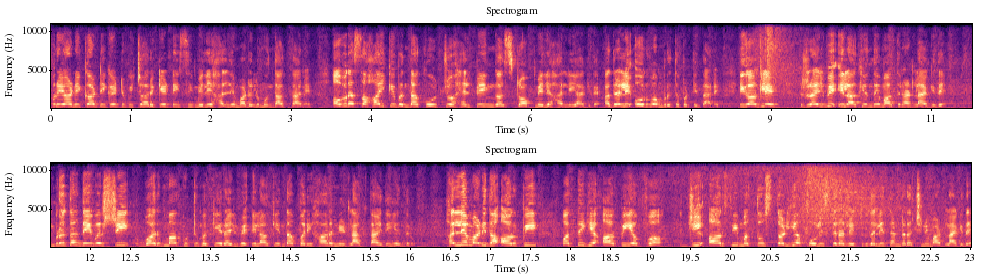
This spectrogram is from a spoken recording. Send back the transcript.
ಪ್ರಯಾಣಿಕ ಟಿಕೆಟ್ ವಿಚಾರಕ್ಕೆ ಟಿಸಿ ಮೇಲೆ ಹಲ್ಲೆ ಮಾಡಲು ಮುಂದಾಗ್ತಾನೆ. ಅವರ ಸಹಾಯಕ್ಕೆ ಬಂದ ಕೋಚ್ ಹೆಲ್ಪಿಂಗ್ ಸ್ಟಾಪ್ ಮೇಲೆ ಹಲ್ಲೆಯಾಗಿದೆ. ಅದರಲ್ಲಿ ಓರ್ವ ಮೃತಪಟ್ಟಿದ್ದಾರೆ. ಈಗಾಗಲೇ ರೈಲ್ವೆ ಇಲಾಖೆಯೊಂದೇ ಮಾತನಾಡಲಾಗಿದೆ. ಮೃತ ದೇವರ್ಶ್ರೀ ವರ್ಮಾ ಕುಟುಂಬಕ್ಕೆ ರೈಲ್ವೆ ಇಲಾಖೆಯಿಂದ ಪರಿಹಾರ ನೀಡಲಾಗ್ತಾ ಇದೆ ಎಂದರು. ಹಲ್ಲೆ ಮಾಡಿದ ಆರೋಪಿ ಪತ್ತೆಗೆ ಆರ್ಪಿಎಫ್ ಜಿಆರ್ಪಿ ಮತ್ತು ಸ್ಥಳೀಯ ಪೊಲೀಸರ ನೇತೃತ್ವದಲ್ಲಿ ತಂಡ ರಚನೆ ಮಾಡಲಾಗಿದೆ.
